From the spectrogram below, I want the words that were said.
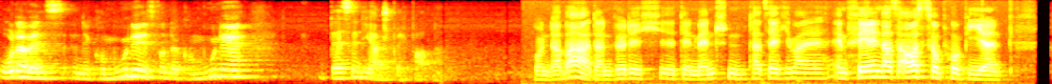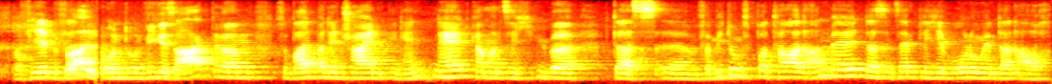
Oder wenn es eine Kommune ist, von der Kommune, das sind die Ansprechpartner. Wunderbar, dann würde ich äh, den Menschen tatsächlich mal empfehlen, das auszuprobieren. Auf jeden Fall. Und, und wie gesagt, ähm, sobald man den Schein in Händen hält, kann man sich über das äh, Vermietungsportal anmelden. Da sind sämtliche Wohnungen dann auch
